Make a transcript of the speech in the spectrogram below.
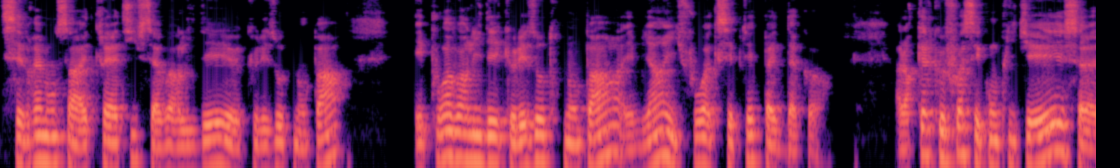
c'est vraiment ça. Être créatif, c'est avoir l'idée que les autres n'ont pas. Et pour avoir l'idée que les autres n'ont pas, eh bien, il faut accepter de pas être d'accord. Alors quelquefois c'est compliqué, ça,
